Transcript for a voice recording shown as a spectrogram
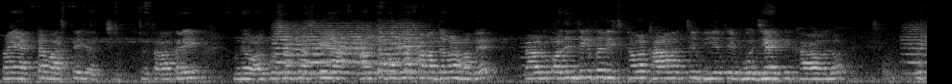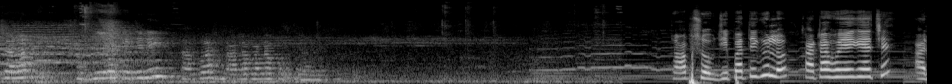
প্রায় একটা বাজতে যাচ্ছে। তো তাড়াতাড়ি মানে অল্প স্বল্প আজকে হালকা পাতলা খাবার দাবার হবে। কারণ কদিন থেকে তো রিচ খাবার খাওয়া হচ্ছে, বিয়েতে ভোজে আর কি খাওয়া হলো। তো চলো সবজিগুলো কেটে নিই, তারপর রান্না বান্না করতে হবে। সব সবজি সবজিপাতিগুলো কাটা হয়ে গেছে। আর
